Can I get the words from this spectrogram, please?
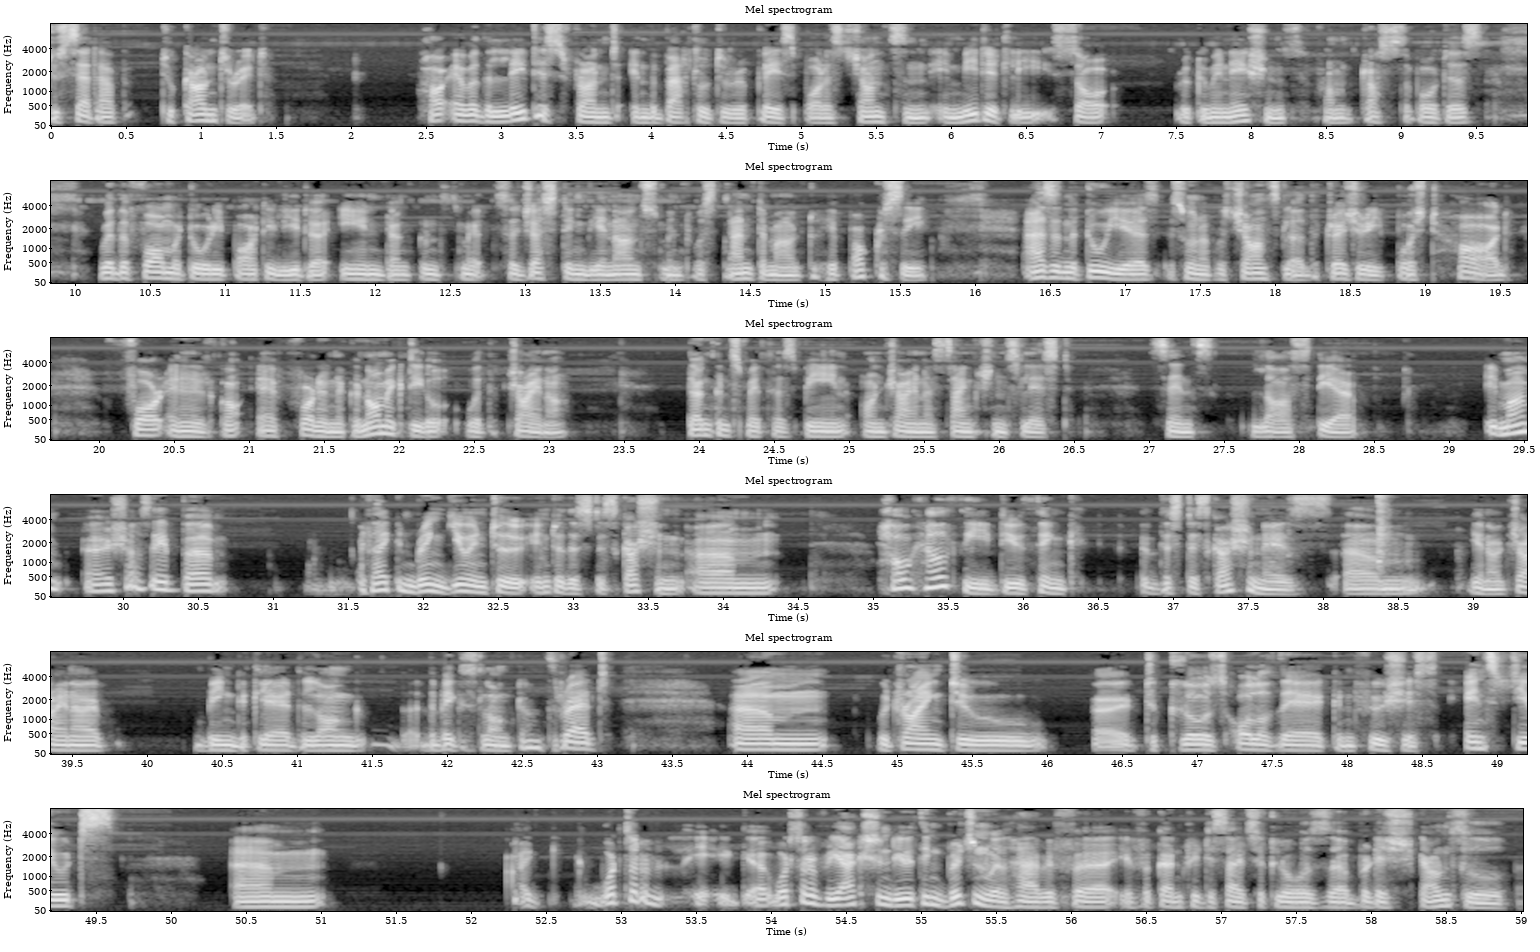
to set up to counter it. However, the latest front in the battle to replace Boris Johnson immediately saw recriminations from Truss supporters, with the former Tory party leader Iain Duncan Smith suggesting the announcement was tantamount to hypocrisy, as in the two years Sunak was Chancellor, the Treasury pushed hard for an, eh, for an economic deal with China. Duncan Smith has been on China's sanctions list since last year. Imam uh, Shahzeb, um, if I can bring you into into this discussion, um, how healthy do you think this discussion is? Um, you know, China being declared the long, the biggest long-term threat. Um, we're trying to uh, to close all of their Confucius institutes. Um, I, what sort of uh, what sort of reaction do you think Britain will have if uh, if a country decides to close uh, British Council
